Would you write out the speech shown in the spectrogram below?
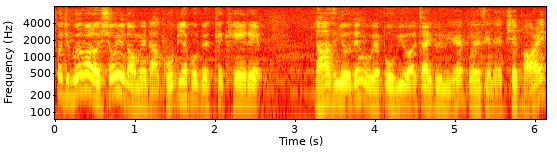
ဆိုတော့ဒီပွဲကတော့ရှုံးရင်တောင်မှဒါဂိုးပြတ်ဖို့အတွက်ခက်ခဲတဲ့လာစီယိုအသင်းကိုပဲပို့ပြီးတော့အကြိုက်တွေ့မိတဲ့ပွဲစဉ်လည်းဖြစ်ပါတယ်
